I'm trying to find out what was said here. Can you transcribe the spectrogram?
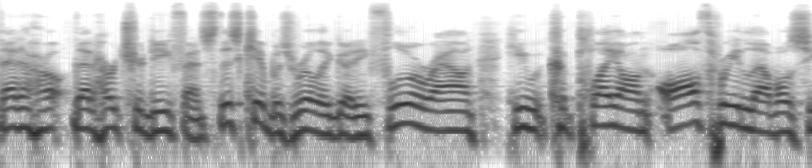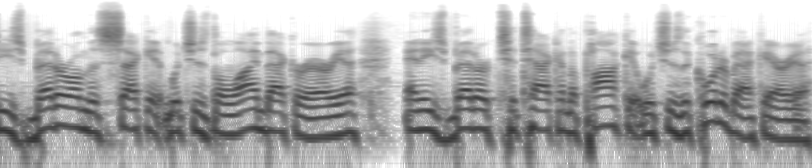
that that hurts your defense. This kid was really good. He flew around. He could play on all three levels. He's better on the second, which is the linebacker area, and he's better to tack in the pocket, which is the quarterback area.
